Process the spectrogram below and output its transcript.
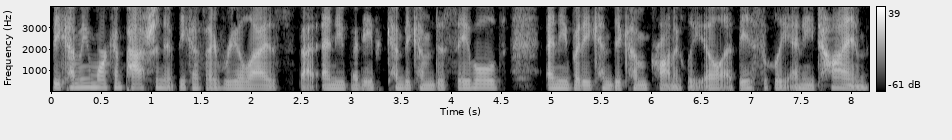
becoming more compassionate because I realized that anybody can become disabled, anybody can become chronically ill at basically any time.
